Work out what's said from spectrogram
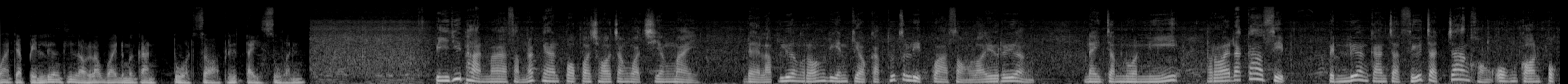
ว่าจะเป็นเรื่องที่เรารับไว้ดำเนินการตรวจสอบหรือไต่สวน ปีที่ผ่านมาสำนักงานปปชจังหวัดเชียงใหม่ ได้รับเรื่องร้องเรียนเกี่ยวกับทุจริตกว่า 200 เรื่อง ในจำนวนนี้ร้อยละ90 เป็นเรื่องการจัดซื้อจัดจ้างขององค์กรปก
